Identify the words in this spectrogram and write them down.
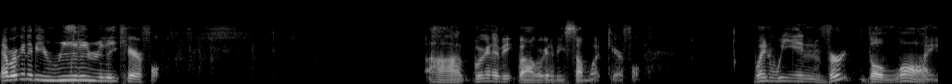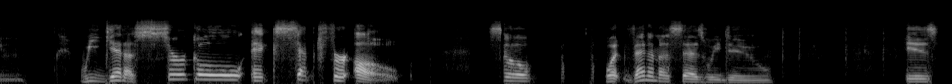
Now we're going to be really, really careful. Uh, we're going to be, well, we're going to be somewhat careful. When we invert the line, we get a circle except for O. So what Venema says we do is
